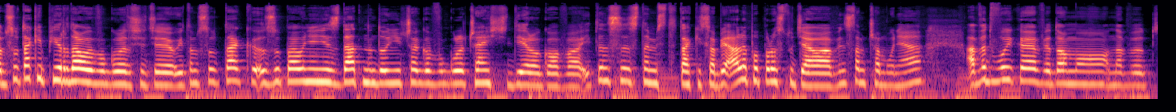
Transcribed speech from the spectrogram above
Tam są takie pierdoły w ogóle się dzieją i tam są tak zupełnie niezdatne do niczego w ogóle części dialogowe i ten system jest taki sobie, ale po prostu działa, więc tam czemu nie? A we dwójkę, wiadomo, nawet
